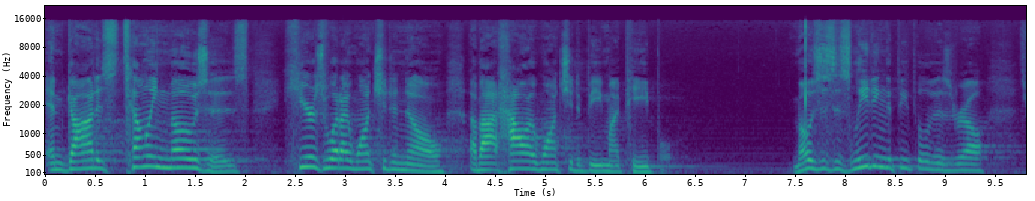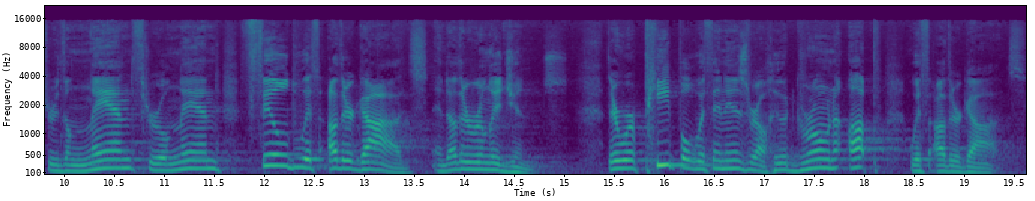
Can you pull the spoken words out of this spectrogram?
and God is telling Moses, Here's what I want you to know about how I want you to be my people. Moses is leading the people of Israel through the land, through a land filled with other gods and other religions. There were people within Israel who had grown up with other gods.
